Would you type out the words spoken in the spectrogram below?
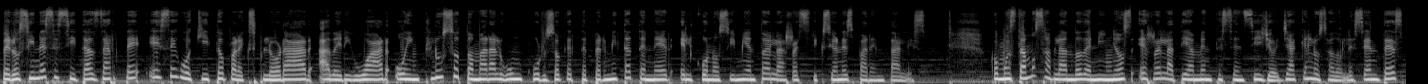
Pero sí necesitas darte ese huequito para explorar, averiguar o incluso tomar algún curso que te permita tener el conocimiento de las restricciones parentales. Como estamos hablando de niños, es relativamente sencillo, ya que en los adolescentes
